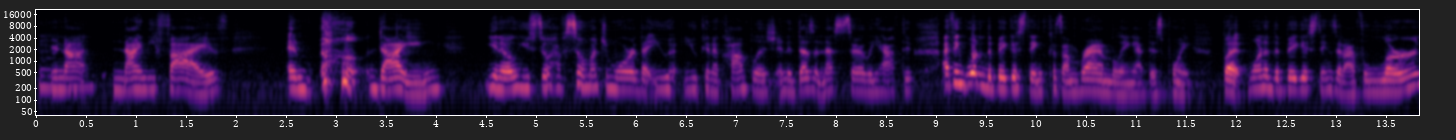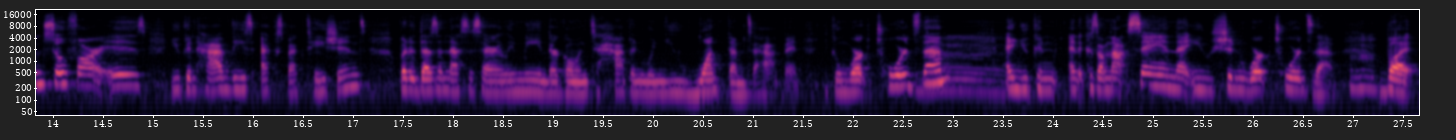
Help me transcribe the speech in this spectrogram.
You're not Mm-hmm. 95 and dying. You know, you still have so much more that you you can accomplish, and it doesn't necessarily have to. I think one of the biggest things, because I'm rambling at this point, but one of the biggest things that I've learned so far is you can have these expectations, but it doesn't necessarily mean they're going to happen when you want them to happen. You can work towards them, mm. and you can, and because I'm not saying that you shouldn't work towards them, mm-hmm. but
